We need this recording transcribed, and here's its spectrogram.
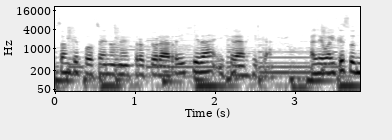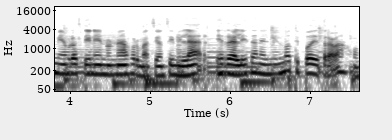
son que poseen una estructura rígida y jerárquica, al igual que sus miembros tienen una formación similar y realizan el mismo tipo de trabajo.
